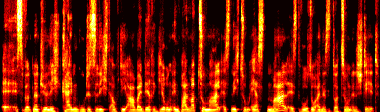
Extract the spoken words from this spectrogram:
äh, es wird natürlich kein gutes Licht auf die Arbeit der Regierung in Palma, zumal es nicht zum ersten Mal ist, wo so eine Situation entsteht.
